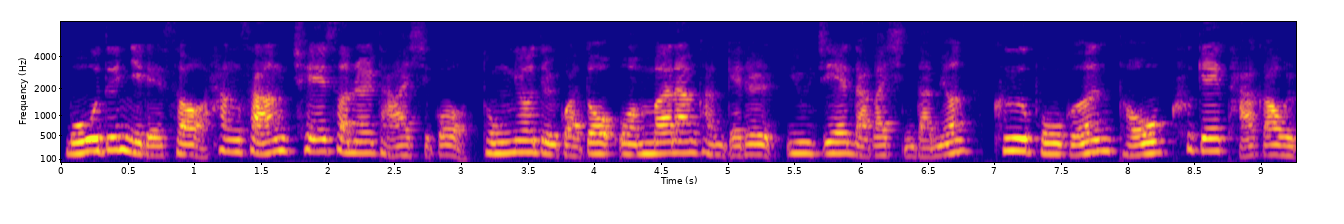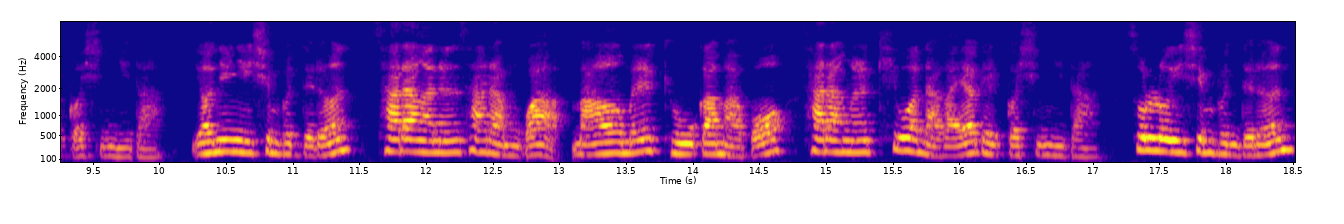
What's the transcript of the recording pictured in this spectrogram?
모든 일에서 항상 최선을 다하시고 동료들과도 원만한 관계를 유지해 나가신다면 그 복은 더욱 크게 다가올 것입니다. 연인이신 분들은 사랑하는 사람과 마음을 교감하고 사랑을 키워나가야 될 것입니다. 솔로이신 분들은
